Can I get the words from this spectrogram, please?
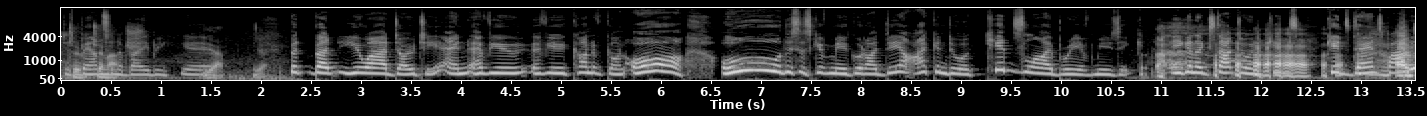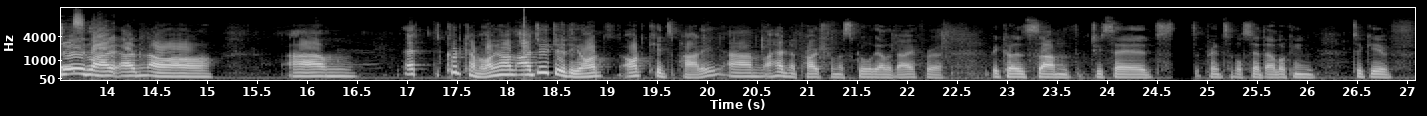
Just too- too bouncing a baby. Yeah. yeah, yeah. But but you are doty, and have you have you kind of gone? Oh, oh, this has given me a good idea. I can do a kids' library of music. Are you going to start doing kids kids dance parties? I do like I know. Um, it could come along. Um, I do do the odd odd kids party. Um, I had an approach from a school the other day for a, because um, she said the principal said they're looking to give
